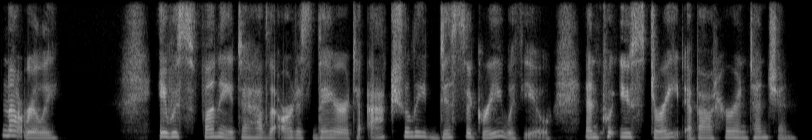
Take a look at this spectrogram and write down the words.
not really. It was funny to have the artist there to actually disagree with you and put you straight about her intention.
